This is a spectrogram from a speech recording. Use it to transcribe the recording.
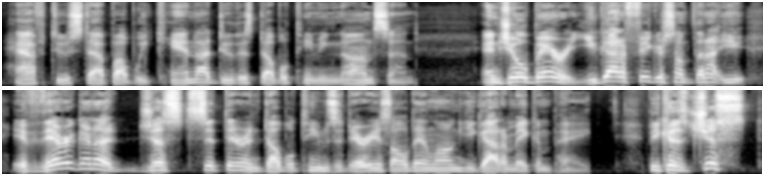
have to step up. We cannot do this double teaming nonsense. And Joe Barry, you got to figure something out. You, if they're going to just sit there and double team Za'Darius all day long, you got to make them pay. Because just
